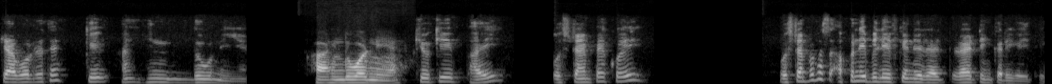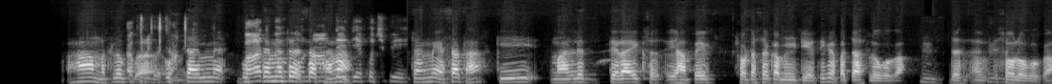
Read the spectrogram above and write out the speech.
क्या बोल रहे थे? कि हाँ, हिंदू नहीं है। हाँ हिंदू वर्ड नहीं है। क्योंकि भाई उस टाइम पे कोई उस टाइम पे बस अपने बिलीफ के लिए राइटिंग करी गई थी। हाँ मतलब उस टाइम में उस टाइम में तो ऐसा था ना दिया कुछ भी। टाइम में ऐसा था कि मान ले तेरा एक यहाँ पे एक छोटा सा कम्युनिटी है ठीक है पचास लोगों का हम्म, दस हम्म। सौ लोगों का।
